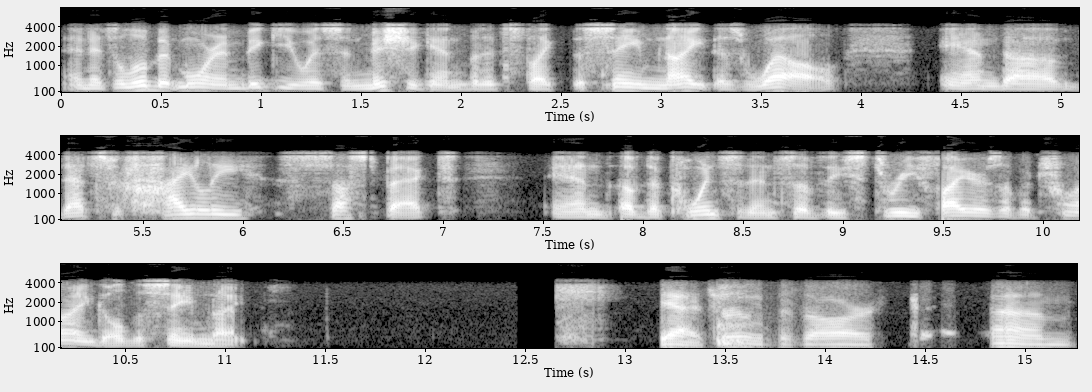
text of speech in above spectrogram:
And it's a little bit more ambiguous in Michigan, but it's like the same night as well. And uh, that's highly suspect and of the coincidence of these three fires of a triangle the same night. Yeah, it's really bizarre. Um,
